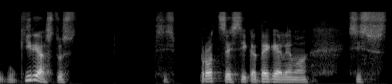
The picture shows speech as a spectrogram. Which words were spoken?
nagu kirjastust siis protsessiga tegelema, siis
